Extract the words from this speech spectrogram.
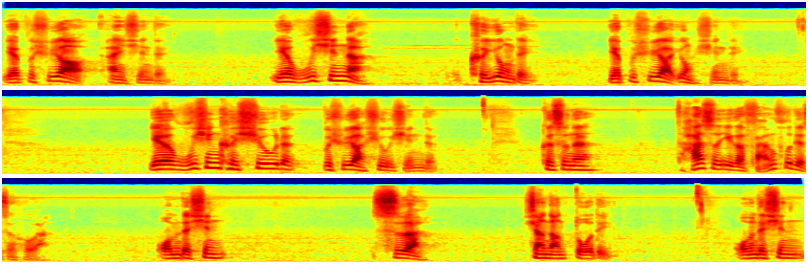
也不需要安心的，也无心呐、可用的，也不需要用心的，也无心可修的，不需要修行的。可是呢，还是一个凡夫的时候啊，我们的心是啊相当多的，我们的心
